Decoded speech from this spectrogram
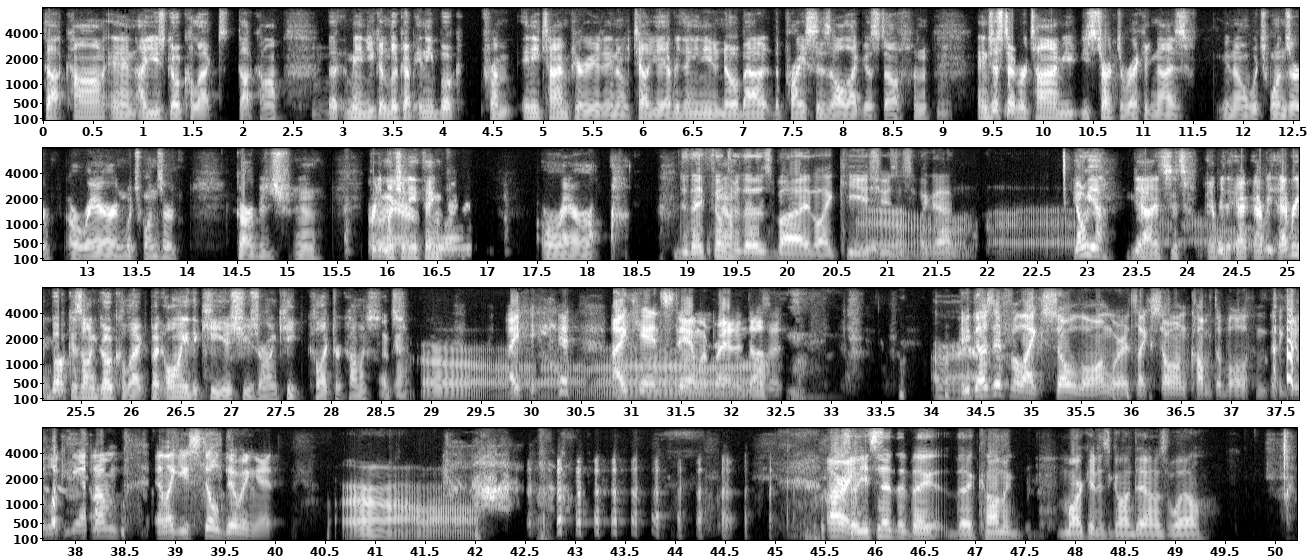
dot com and I use gocollect.com. Mhm. I mean, you can look up any book from any time period, and it'll tell you everything you need to know about it, the prices, all that good stuff, and Hmm. and just over time, you you start to recognize, you know, which ones are are rare and which ones are garbage, and pretty much anything rare. do they filter know. those by like key issues and stuff like that? Oh yeah, yeah. It's it's every every every book is on Go Collect, but only the key issues are on Key Collector Comics. It's- Okay. I I can't stand when Brandon does it. All right. He does it for like so long where it's like so uncomfortable. And, like you're looking at him and like he's still doing it. All right. so you said that the the comic market has gone down as well.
